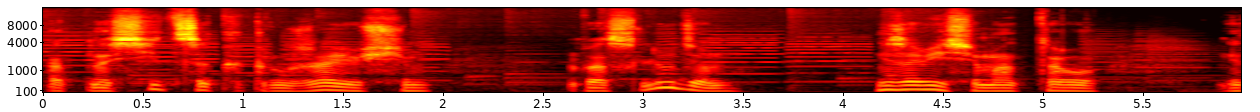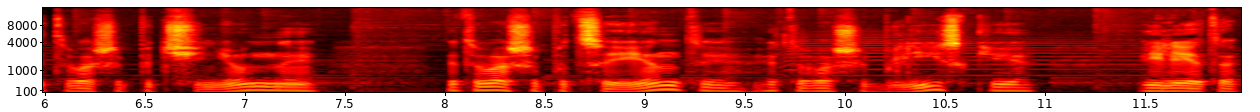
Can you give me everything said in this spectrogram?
относиться к окружающим вас людям, независимо от того, это ваши подчиненные, это ваши пациенты, это ваши близкие, или это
